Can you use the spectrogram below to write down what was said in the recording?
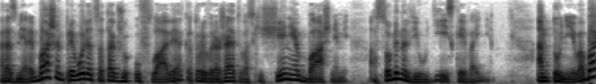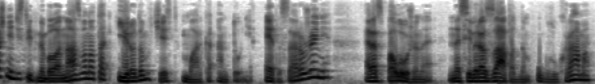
Размеры башен приводятся также у Флавия, который выражает восхищение башнями, особенно в Иудейской войне. Антониева башня действительно была названа так Иродом в честь Марка Антония. Это сооружение, расположенное на северо-западном углу храма,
